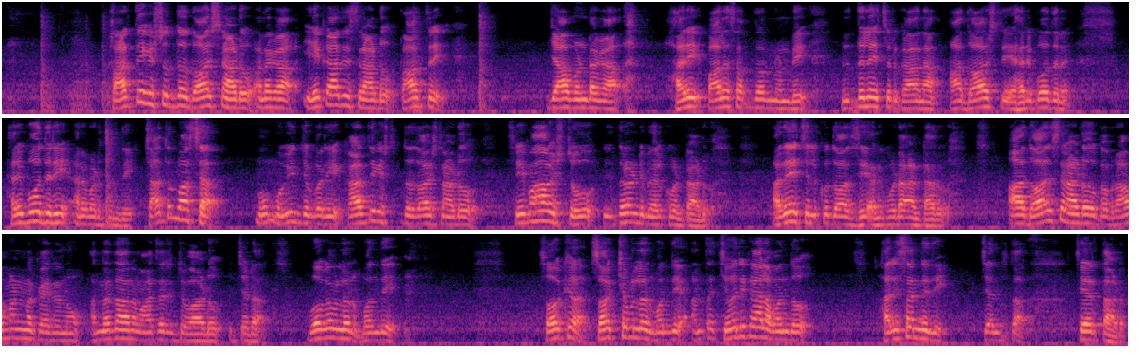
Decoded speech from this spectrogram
కార్తీక శుద్ధ ద్వాదశి నాడు అనగా ఏకాదశి నాడు రాత్రి జాముండగా హరి పాలశబ్దం నుండి నిద్రలేచుడు కాన ఆ ద్వాదశిని హరిబోధని హరిబోధిని అనబడుతుంది. చాతుర్మాస ముగించుకొని కార్తీక ద్వాదశి నాడు శ్రీ మహావిష్ణువు నిద్ర నుండి మేల్కొంటాడు. అదే చిలుకు ద్వాదశి అని కూడా అంటారు. ఆ ద్వాదశి నాడు ఒక బ్రాహ్మణునికైనను అన్నదానం ఆచరించేవాడు ఇచ్చట భోగములను పొంది సౌఖ్య సౌఖ్యములను పొంది అంత చివరికాల మందు హరిసన్నిధి చెందుతా చేరుతాడు.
